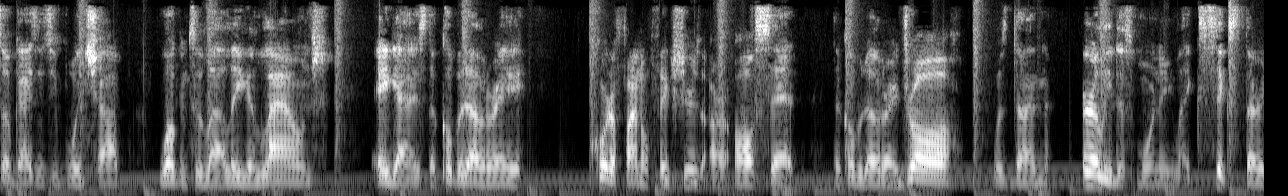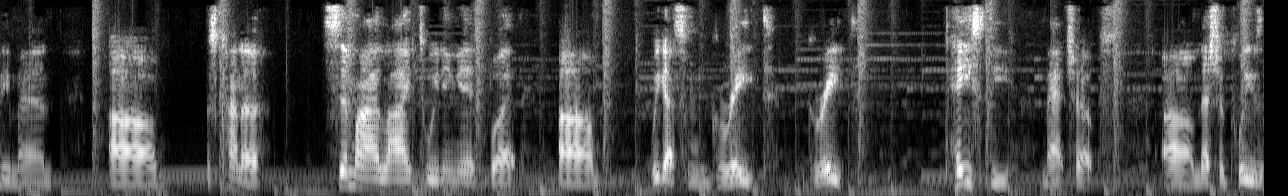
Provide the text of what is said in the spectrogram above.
up, guys? It's your boy Chop. Welcome to La Liga Lounge. Hey, guys, the Copa del Rey quarterfinal fixtures are all set. The Copa del Rey draw was done early this morning, like 6:30. Man, um, was kind of semi live tweeting it, but um, we got some great, great, tasty matchups um, that should please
